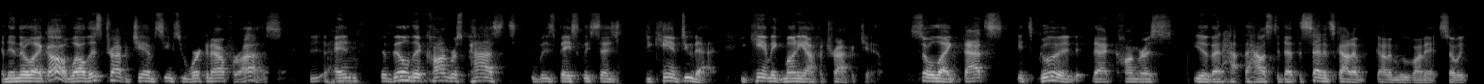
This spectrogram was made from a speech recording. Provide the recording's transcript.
And then they're like, oh, well, this traffic jam seems to be working out for us. Yeah. And the bill that Congress passed is basically says you can't do that. You can't make money off a traffic jam. So like that's it's good that Congress, you know, that ha- the House did that. The Senate's got to got to move on it. So it,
